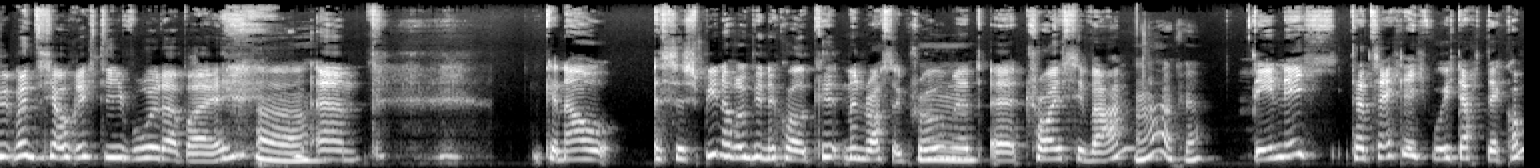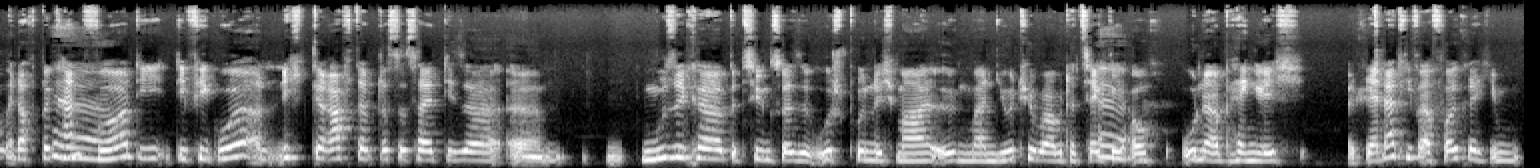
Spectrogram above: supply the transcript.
Fühlt man sich auch richtig wohl dabei. Ah. ähm, genau. Es spielen auch irgendwie Nicole Kidman, Russell Crowe mhm. mit, äh, Troy Sivan. Ah, okay den ich tatsächlich, wo ich dachte, der kommt mir doch bekannt ja. vor, die, die Figur, und nicht gerafft habe, dass es halt dieser ähm, Musiker, beziehungsweise ursprünglich mal irgendwann YouTuber, aber tatsächlich ja. auch unabhängig relativ erfolgreich im,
